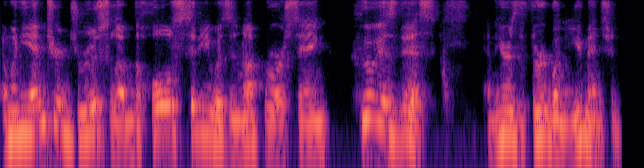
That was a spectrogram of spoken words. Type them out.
And when he entered Jerusalem, the whole city was in uproar, saying, Who is this? And here's the third one you mentioned.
